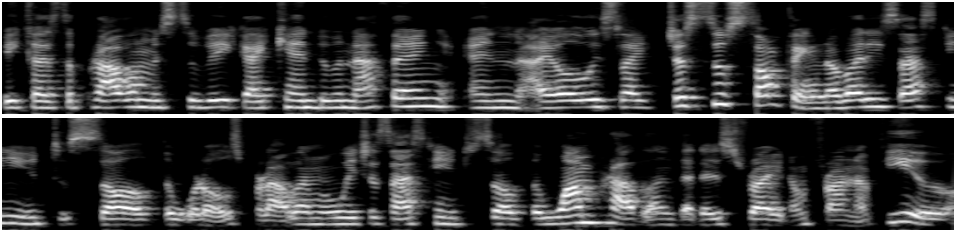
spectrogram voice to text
because the problem is too big i can't do nothing and i always like just do something. Nobody's asking you to solve the world's problem we're just asking you to solve the one problem that is right in front of you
